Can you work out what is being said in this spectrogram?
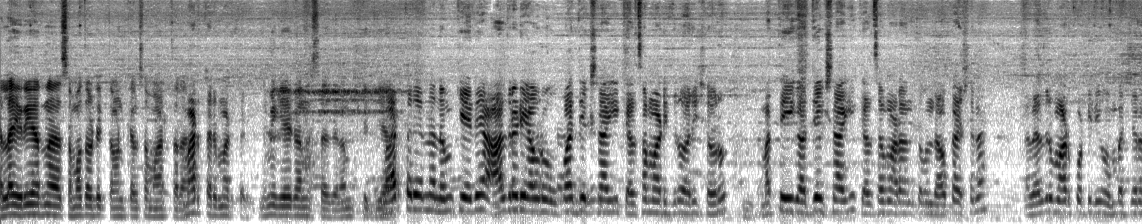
ಎಲ್ಲ ಹಿರಿಯರನ್ನ ಸಮತೋಟಿಗೆ ತಗೊಂಡು ಕೆಲಸ ಮಾಡ್ತಾರೆ? ಮಾಡ್ತಾರೆ ಮಾಡ್ತಾರೆ. ನಿಮಗೆ ಹೇಗೆ ಅನ್ನಿಸ್ತಾ ಇದೆ? ನಂಬಿಕೆ ಇದೆಯಾ ಮಾಡ್ತಾರೆ ಅನ್ನೋ ನಂಬಿಕೆ ಇದೆ. ಆಲ್ರೆಡಿ ಅವರು ಉಪಾಧ್ಯಕ್ಷರಾಗಿ ಕೆಲಸ ಮಾಡಿದ್ರು ಹರೀಶ್ ಅವರು. ಮತ್ತೆ ಈಗ ಅಧ್ಯಕ್ಷರಾಗಿ ಕೆಲಸ ಮಾಡೋಂಥ ಒಂದು ಅವಕಾಶನ ನಾವೆಲ್ಲರೂ ಮಾಡಿಕೊಟ್ಟಿದ್ದೀವಿ ಒಂಬತ್ತು ಜನ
